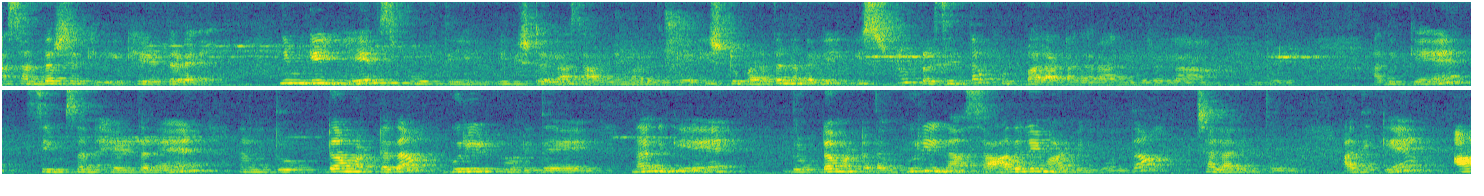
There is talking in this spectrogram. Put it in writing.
ಆ ಸಂದರ್ಶಕಿ ಕೇಳ್ತಾಳೆ ನಿಮಗೆ ಏನು ಸ್ಫೂರ್ತಿ? ನೀವು ಇಷ್ಟೆಲ್ಲ ಸಾಧನೆ ಮಾಡೋದಕ್ಕೆ ಇಷ್ಟು ಬಡತನದಲ್ಲಿ ಇಷ್ಟು ಪ್ರಸಿದ್ಧ ಫುಟ್ಬಾಲ್ ಆಟಗಾರ ಆಗಿದ್ದೀರಲ್ಲ ಅಂತೇಳಿ. ಅದಕ್ಕೆ ಸಿಮ್ಸನ್ ಹೇಳ್ತಾನೆ, ನಾನು ದೊಡ್ಡ ಮಟ್ಟದ ಗುರಿ ಇಟ್ಕೊಂಡಿದ್ದೆ. ನನಗೆ ದೊಡ್ಡ ಮಟ್ಟದ ಗುರಿನ ಸಾಧನೆ ಮಾಡಬೇಕು ಅಂತ ಛಲ ಇತ್ತು. ಅದಕ್ಕೆ ಆ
